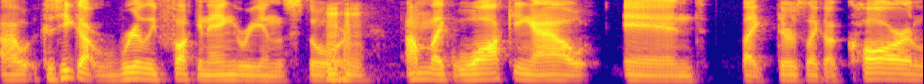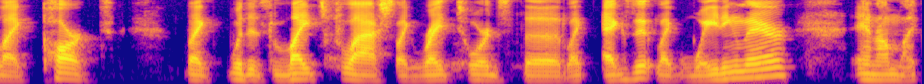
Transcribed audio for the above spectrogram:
I because he got really fucking angry in the store. Mhm. I'm like walking out and like there's like a car like parked like with its lights flashed like right towards the like exit like waiting there and I'm like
